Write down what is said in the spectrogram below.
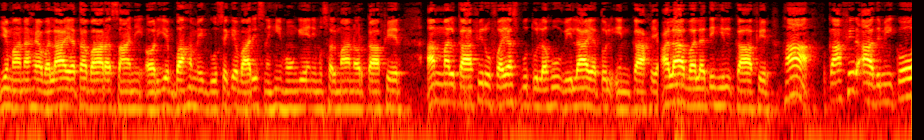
ये माना है वलायत बारसानी और ये बाहम एक दूसरे के वारिस नहीं होंगे यानी मुसलमान और काफिर। अमल काफिर फयसबुत लहू विलायतुल इनकाह अला वलदिहिल काफिर। हाँ काफिर आदमी को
